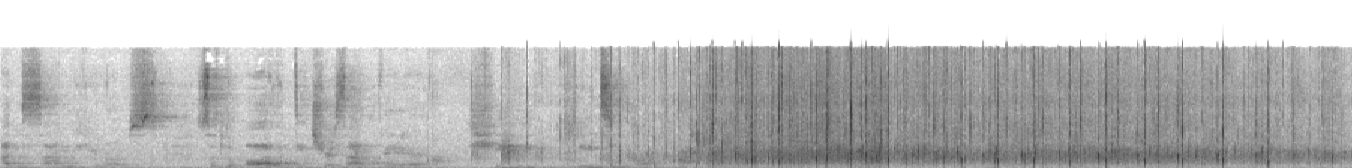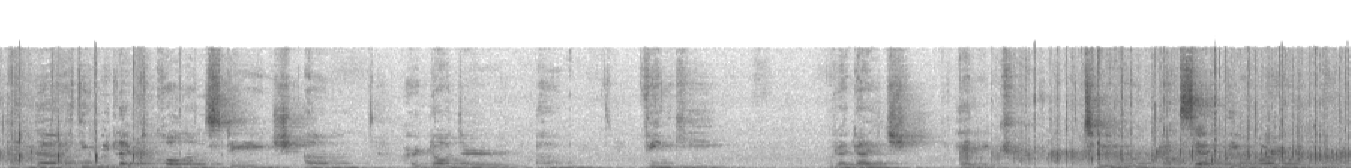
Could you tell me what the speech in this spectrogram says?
unsung heroes. So to all the teachers out there, he leads you on. And uh, I think we'd like to call on stage um, her daughter, um, Vinky Radaic Helik, to accept the award.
